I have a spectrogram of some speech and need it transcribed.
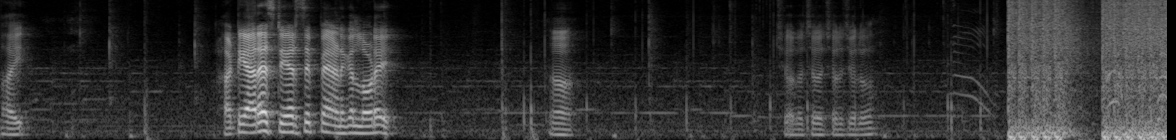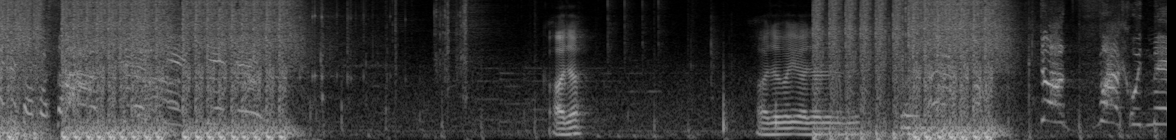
भाई हट यार है स्टेयर से भैन के लौड़े। हाँ। चलो चलो चलो चलो। आजा आजा भाई आजा don't fuck with me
